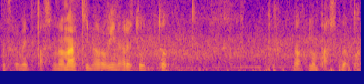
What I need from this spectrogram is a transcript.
Naturalmente passa una macchina a rovinare tutto. No, non passa da qua.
